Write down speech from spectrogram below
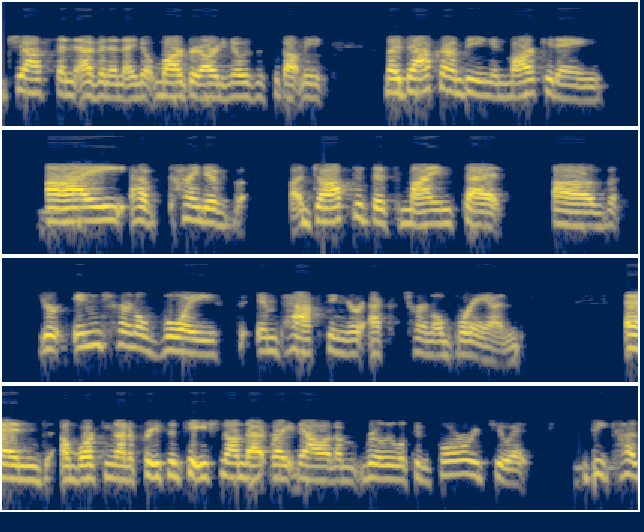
Jeff and Evan and I know Margaret already knows this about me. My background being in marketing, I have kind of adopted this mindset of your internal voice impacting your external brand. And I'm working on a presentation on that right now, and I'm really looking forward to it because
